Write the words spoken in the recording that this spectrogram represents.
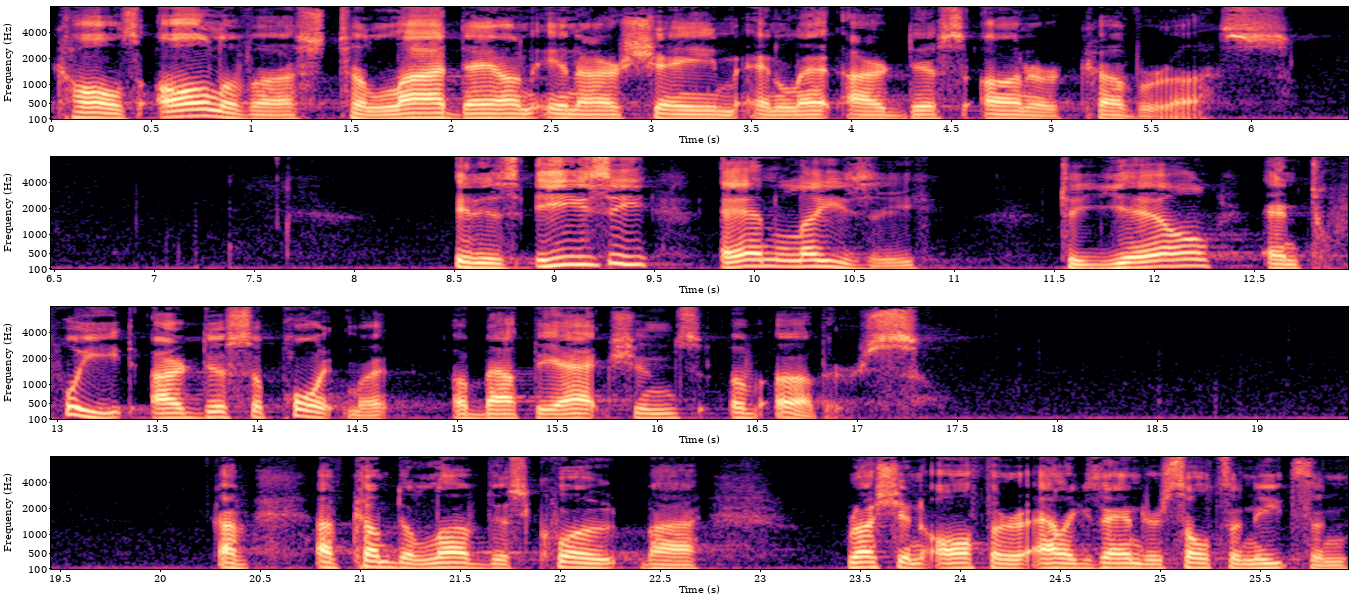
calls all of us to lie down in our shame and let our dishonor cover us. It is easy and lazy to yell and tweet our disappointment about the actions of others. I've, I've come to love this quote by Russian author Alexander Solzhenitsyn.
